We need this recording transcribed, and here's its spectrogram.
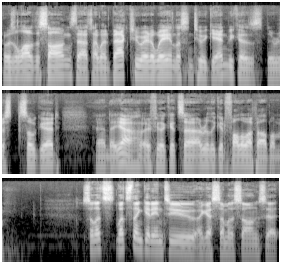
there was a lot of the songs that I went back to right away and listened to again because they were just so good. And uh, yeah, I feel like it's a, a really good follow up album. So let's let's then get into I guess some of the songs that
